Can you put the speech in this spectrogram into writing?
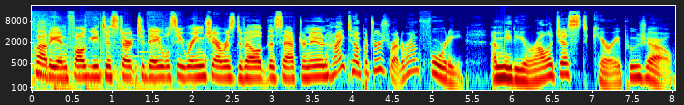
Cloudy and foggy to start today. We'll see rain showers develop this afternoon. High temperatures right around 40. I'm meteorologist Carrie Peugeot.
